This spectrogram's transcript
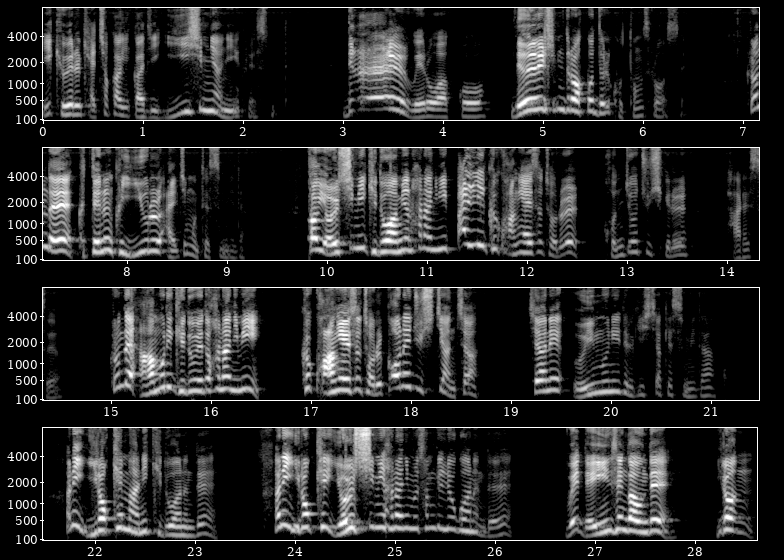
이 교회를 개척하기까지 20년이 그랬습니다. 늘 외로웠고 늘 힘들었고 늘 고통스러웠어요. 그런데 그때는 그 이유를 알지 못했습니다. 더 열심히 기도하면 하나님이 빨리 그 광야에서 저를 건져 주시기를 바랬어요. 그런데 아무리 기도해도 하나님이 그 광야에서 저를 꺼내 주시지 않자 제 안에 의문이 들기 시작했습니다. 아니 이렇게 많이 기도하는데 아니 이렇게 열심히 하나님을 섬기려고 하는데 왜 내 인생 가운데 이런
